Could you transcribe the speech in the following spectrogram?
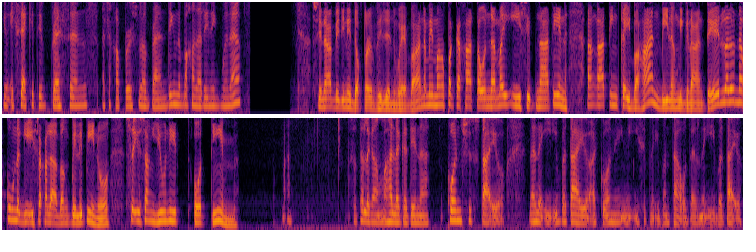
yung executive presence at saka personal branding na baka narinig mo na. Sinabi din ni Dr. Villanueva na may mga pagkakataon na may isip natin ang ating kaibahan bilang migrante lalo na kung nag-iisa ka labang Pilipino sa isang unit o team. So talagang mahalaga din na conscious tayo na naiiba tayo at kung ano yung iniisip ng ibang tao dahil naiiba tayo.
